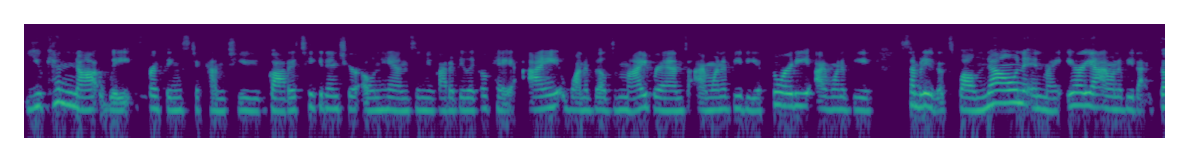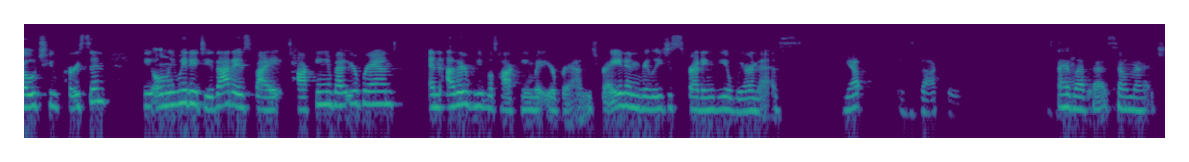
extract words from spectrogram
you cannot wait for things to come to you. You've got to take it into your own hands and you got to be like, okay, I want to build my brand. I want to be the authority. I want to be somebody that's well known in my area. I want to be that go to person. The only way to do that is by talking about your brand and other people talking about your brand, right? And really just spreading the awareness. Yep, exactly. I love that so much.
